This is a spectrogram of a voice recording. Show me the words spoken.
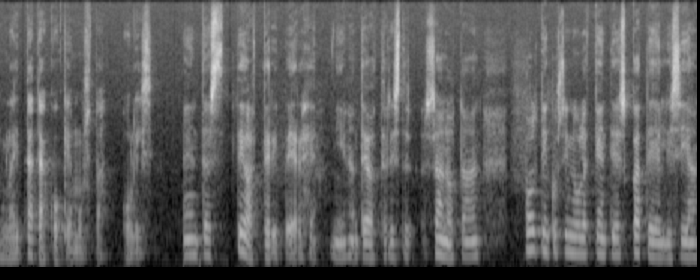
mulla ei tätä kokemusta olisi. Entäs teatteriperhe, niinhän teatterista sanotaan. Oltiinko sinulle kenties kateellisia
